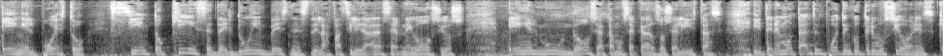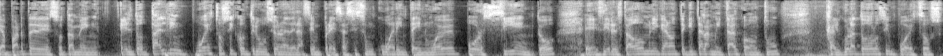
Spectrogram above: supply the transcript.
en el puesto 115 del doing business, de la facilidad de hacer negocios en el mundo, o sea, estamos cerca de los socialistas, y tenemos tanto impuesto en contribuciones, que aparte de eso también, el total de impuestos y contribuciones de las empresas es un 49%, es decir, el Estado Dominicano te quita la mitad cuando tú calculas todos los impuestos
